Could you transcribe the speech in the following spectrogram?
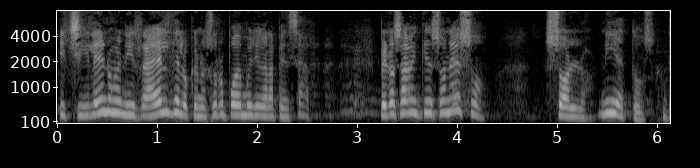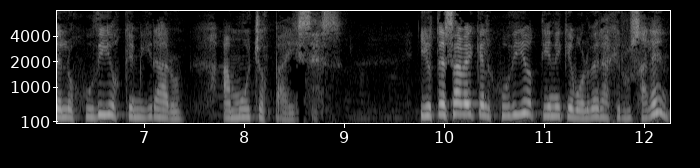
y chilenos en Israel de lo que nosotros podemos llegar a pensar. Pero ¿saben quién son esos? Son los nietos de los judíos que emigraron a muchos países. Y usted sabe que el judío tiene que volver a Jerusalén,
